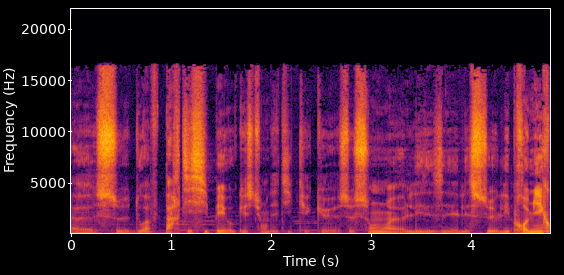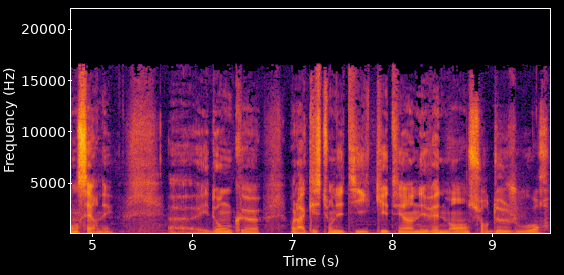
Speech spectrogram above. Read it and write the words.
euh, doivent participer aux questions d'éthique, que ce sont euh, les, premiers concernés. et donc, voilà, question d'éthique qui était un événement sur deux jours,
